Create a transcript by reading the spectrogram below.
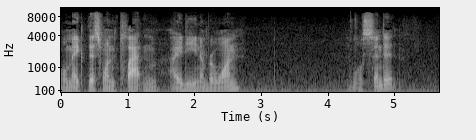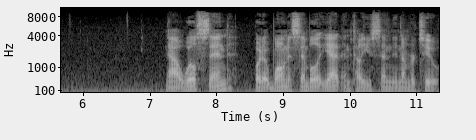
We'll make this one platen ID number one. And we'll send it. Now it will send, but it won't assemble it yet until you send the number two.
